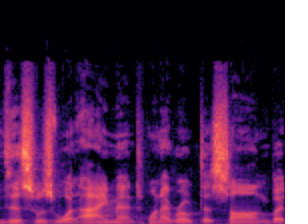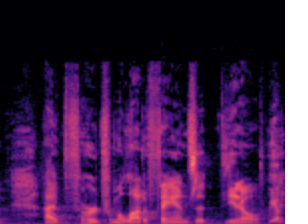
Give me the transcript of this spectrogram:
this was what I meant when I wrote this song, but I've heard from a lot of fans that you know Yep.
